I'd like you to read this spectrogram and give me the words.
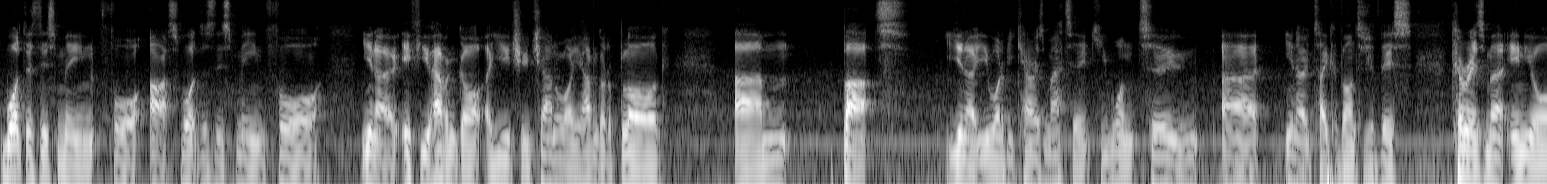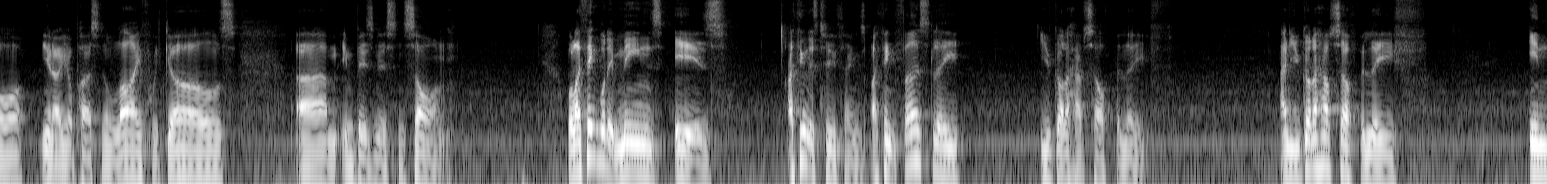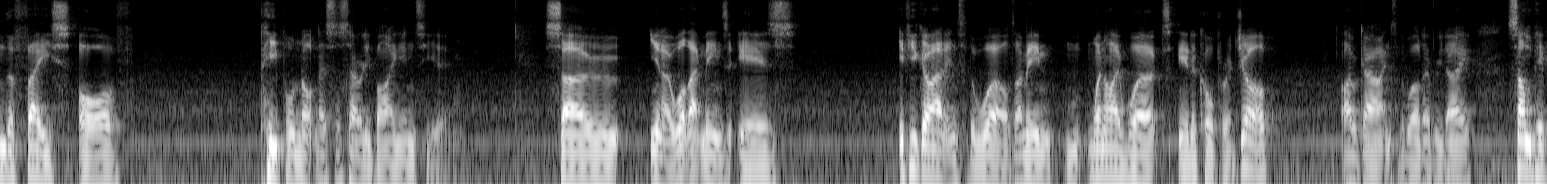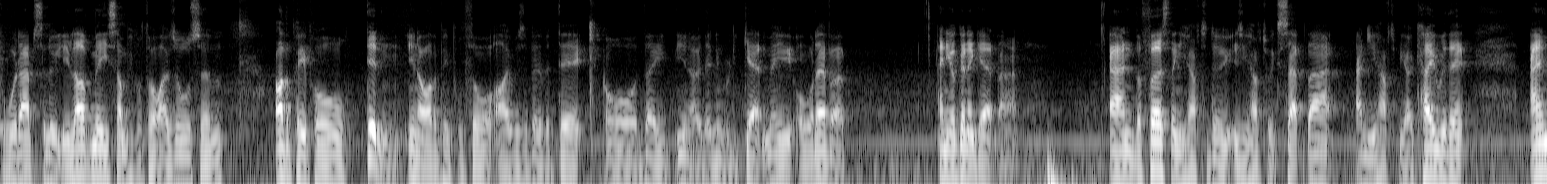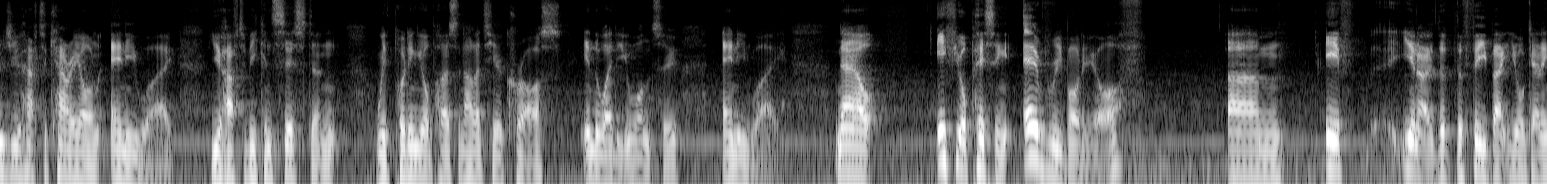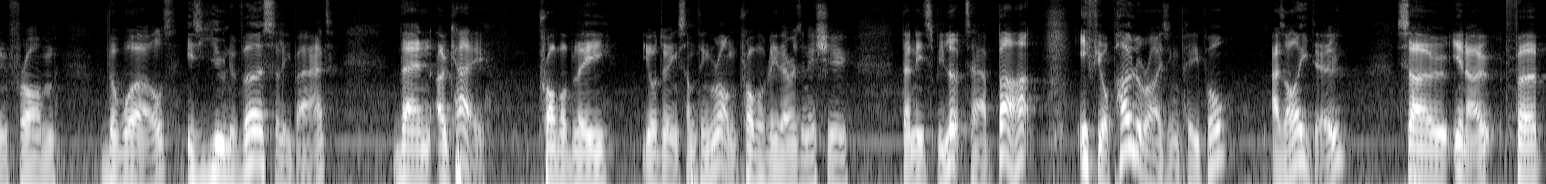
what does this mean for us? What does this mean for you know if you haven't got a YouTube channel or you haven't got a blog? Um, but you know you want to be charismatic you want to uh, you know take advantage of this charisma in your you know your personal life with girls um, in business and so on well i think what it means is i think there's two things i think firstly you've got to have self-belief and you've got to have self-belief in the face of people not necessarily buying into you so you know, what that means is if you go out into the world, I mean, when I worked in a corporate job, I would go out into the world every day. Some people would absolutely love me, some people thought I was awesome. Other people didn't. You know, other people thought I was a bit of a dick or they, you know, they didn't really get me or whatever. And you're going to get that. And the first thing you have to do is you have to accept that and you have to be okay with it and you have to carry on anyway. You have to be consistent with putting your personality across in the way that you want to anyway. Now, if you're pissing everybody off, um, if you know the, the feedback you're getting from the world is universally bad, then okay, probably you're doing something wrong. Probably there is an issue that needs to be looked at. But if you're polarizing people, as I do, so you know, for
